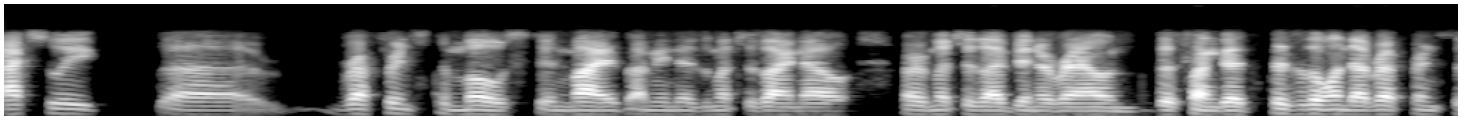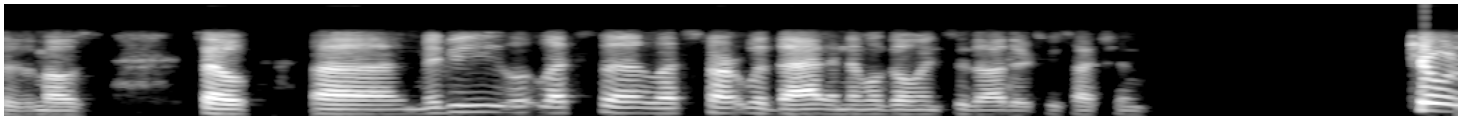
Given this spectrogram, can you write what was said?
actually uh, referenced the most in my, I mean, as much as I know, or as much as I've been around the Sangat, this is the one that references most. So uh, maybe let's uh, let's start with that, and then we'll go into the other two sections. Sure.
